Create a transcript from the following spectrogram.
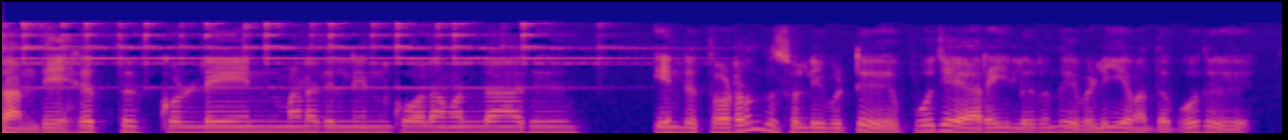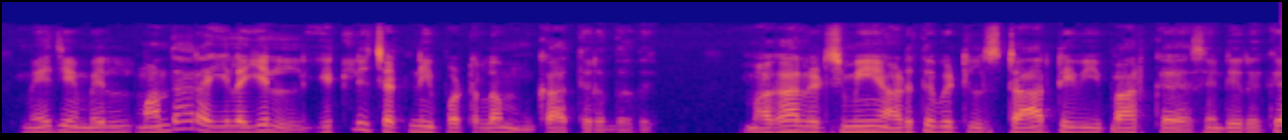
சந்தேகத்துக்கொள்ளேன் மனதில் நின் கோலமல்லாது என்று தொடர்ந்து சொல்லிவிட்டு பூஜை அறையிலிருந்து வெளியே வந்தபோது மேஜை மேல் மந்தார இலையில் இட்லி சட்னி பொட்டலம் காத்திருந்தது. மகாலட்சுமி அடுத்த வீட்டில் ஸ்டார் டிவி பார்க்க சென்றிருக்க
